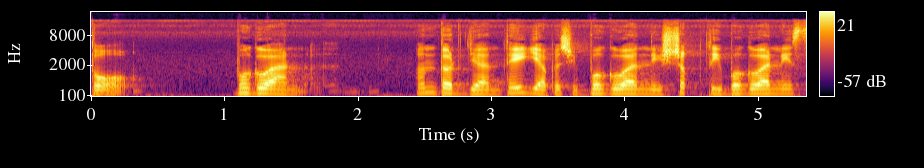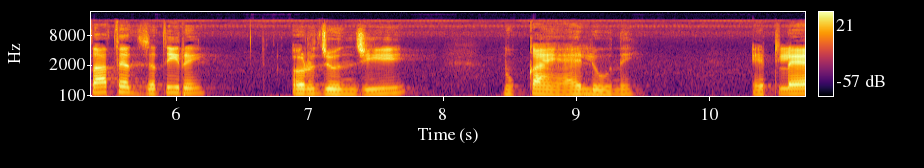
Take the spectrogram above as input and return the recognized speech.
તો ભગવાન અંતર્ધ્યાન થઈ ગયા પછી ભગવાનની શક્તિ ભગવાનની સાથે જ જતી રહી અર્જુનજીનું કાંઈ હાલ્યું નહીં એટલે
